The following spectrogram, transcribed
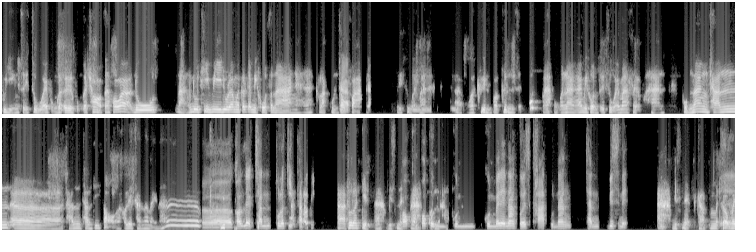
ผู้หญิงสวยๆผมก็เออ ผมก็ชอบนะเพราะว่าดูหนังดูทีวีดูแล้วมันก็จะมีโฆษณาไงนะหลักขุนเจ้าฟ้าเนี่ยสวยๆมาอะผมก็ขึ้นพอขึ้นเสร็จปุ๊บอะผมก็นั่งอะมีคนสวยๆมาเสิร์ฟอาหาร ผมนั่งชั้น เอ่อชั้นชั้นที่สองอะเขาเรียกชั้นอะไรนะ เออเขาเรียกชั้นธุรกิจครับ อ่า ธุรกิจอะ business เพราะอะเพราะคุณคุณคุณไม่ได้นั่ง first class คุณนั่งชั้น business อะ business ครับไม่ก็ไม่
